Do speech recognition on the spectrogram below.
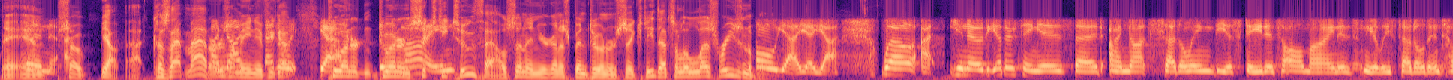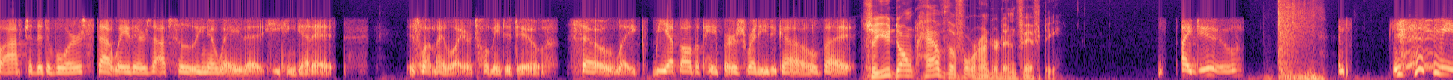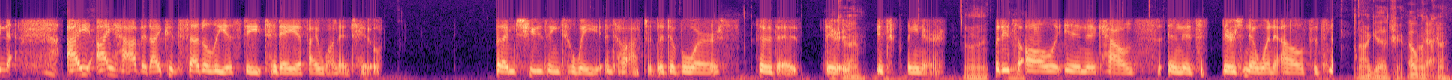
And, And, uh, so, yeah, because that matters. I mean, if you got yeah, 200, 262,000 and you're going to spend 260, that's a little less reasonable. Oh yeah, yeah, yeah. Well, I, you know, the other thing is that I'm not settling the estate. It's all mine, it's nearly settled until after the divorce. That way, there's absolutely no way that he can get it. Is what my lawyer told me to do. So, like, we have all the papers ready to go, but So you don't have the 450. I do. I mean, I I have it. I could settle the estate today if I wanted to, but I'm choosing to wait until after the divorce so that there's Okay. it's cleaner. All right. But it's all in accounts, and it's there's no one else. It's not, I got you. Okay.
